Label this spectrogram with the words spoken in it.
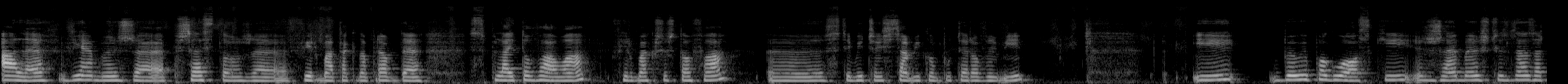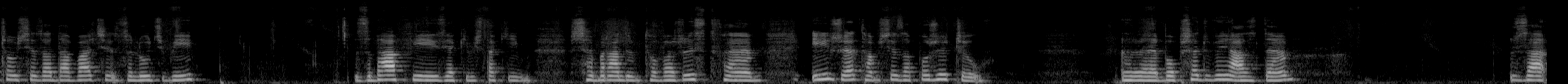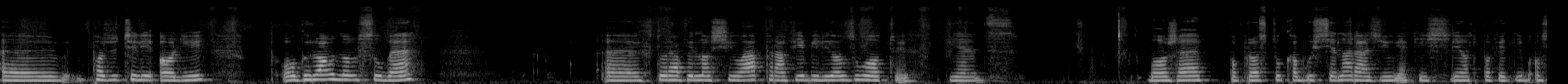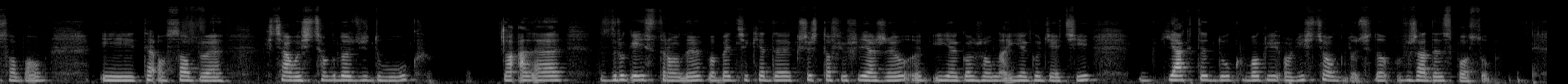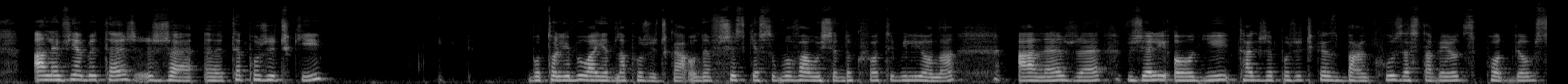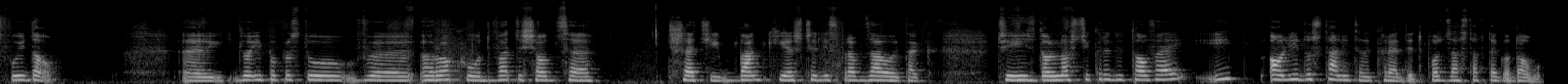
Ale wiemy, że przez to, że firma tak naprawdę splajtowała, firma Krzysztofa e, z tymi częściami komputerowymi i były pogłoski, że mężczyzna zaczął się zadawać z ludźmi z mafii, z jakimś takim szemranym towarzystwem i że tam się zapożyczył. E, Bo przed wyjazdem za, e, pożyczyli oni ogromną sumę, e, która wynosiła prawie milion złotych, więc może po prostu komuś się naraził, jakimś nieodpowiednim osobom i te osoby chciały ściągnąć dług, no ale z drugiej strony, w momencie, kiedy Krzysztof już nie żył i jego żona i jego dzieci, jak ten dług mogli oni ściągnąć? No, w żaden sposób. Ale wiemy też, że e, te pożyczki, bo to nie była jedna pożyczka, one wszystkie sumowały się do kwoty miliona, ale że wzięli oni także pożyczkę z banku, zastawiając pod nią swój dom. Ej, No i po prostu w roku 2003 banki jeszcze nie sprawdzały tak czyjej zdolności kredytowej i oni dostali ten kredyt pod zastaw tego domu.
